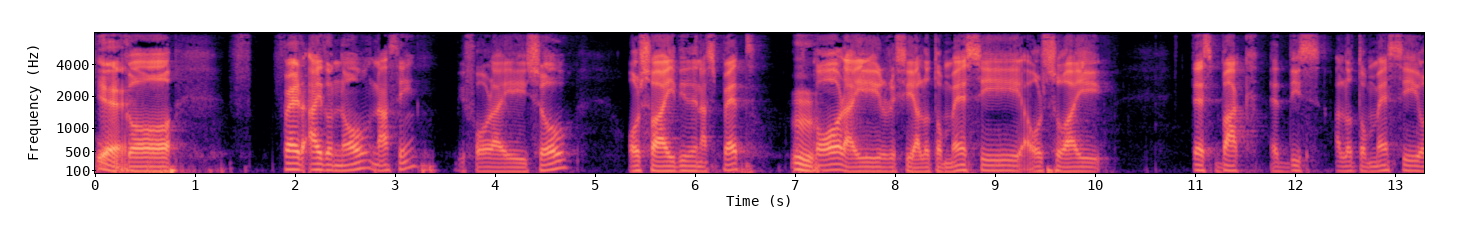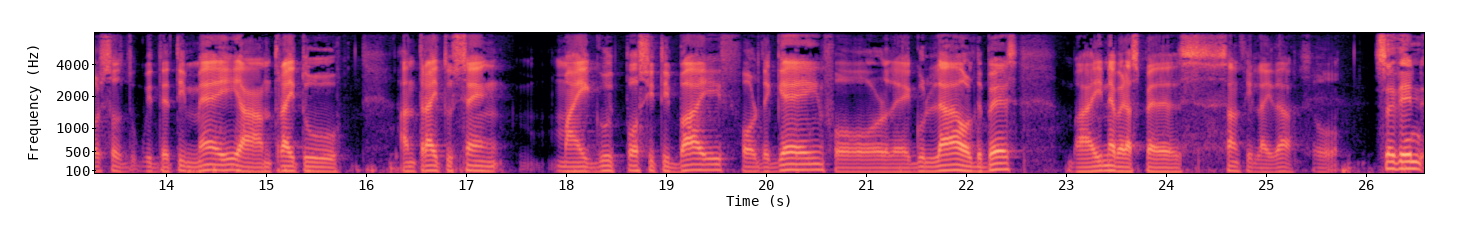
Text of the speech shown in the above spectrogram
Yeah. Because first I don't know nothing before I saw. Also, I didn't expect score. Mm. I received a lot of Messi. Also, I test back at this a lot of Messi. Also with the teammate and try to and try to send my good positive vibe for the game, for the good luck, all the best. But I never expect something like that. So So then,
